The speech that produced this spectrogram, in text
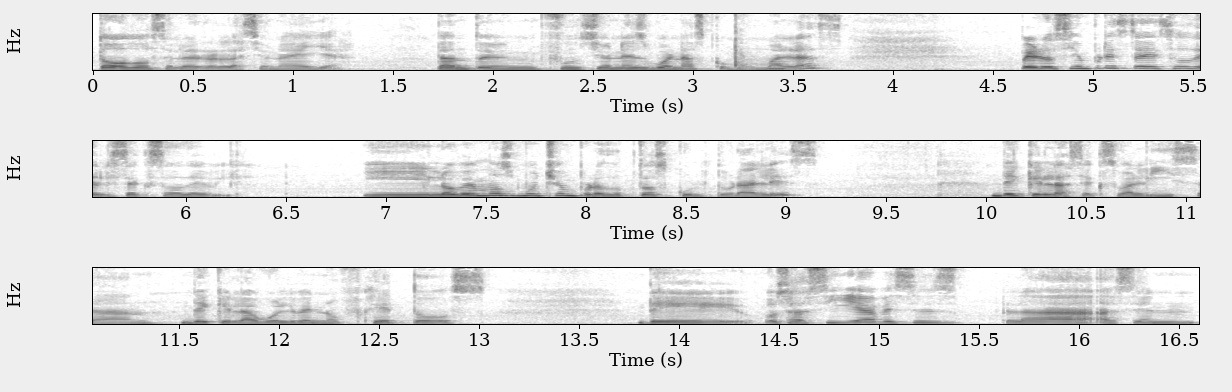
todo se le relaciona a ella, tanto en funciones buenas como malas pero siempre está eso del sexo débil. Y lo vemos mucho en productos culturales, de que la sexualizan, de que la vuelven objetos, de, o sea, sí, a veces la hacen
